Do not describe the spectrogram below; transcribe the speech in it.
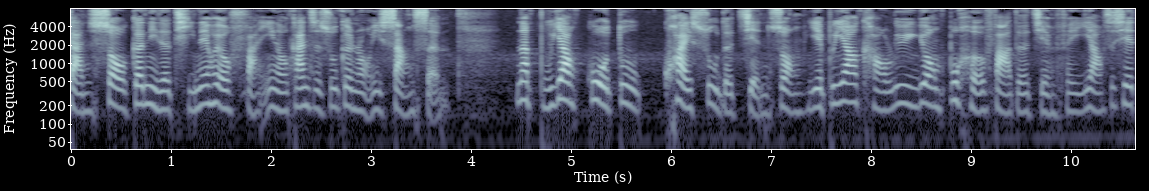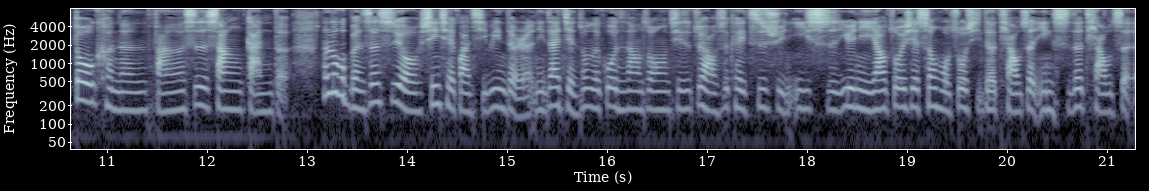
感受，跟你的体内会有反应哦，肝指数更容易上升。那不要过度。快速的减重，也不要考虑用不合法的减肥药，这些都有可能反而是伤肝的。那如果本身是有心血管疾病的人，你在减重的过程当中，其实最好是可以咨询医师，因为你要做一些生活作息的调整、饮食的调整，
